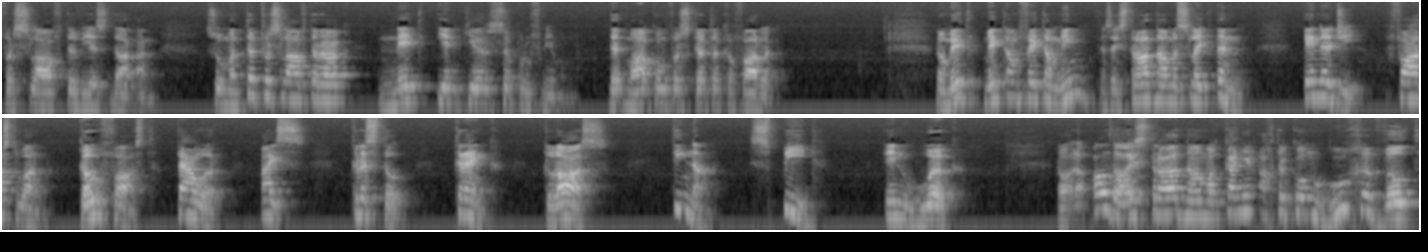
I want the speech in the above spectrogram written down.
verslaaf te wees daaraan. So om aan tik verslaaf te raak, net een keer sy proefneming. Dit maak hom verskrikkelijk gevaarlik. Nou met, met amfetamine, en sy straatname sluit in, Energy, Fast One, Go Fast, Power, Ice, Crystal, Crank, Glass, Tina, Speed en Work. Nou, al die straatname kan jy achterkom hoe gewild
